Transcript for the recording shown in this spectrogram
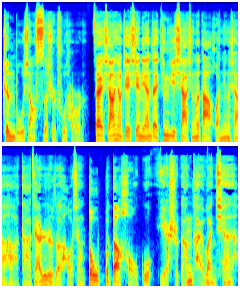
真不像四十出头的。再想想这些年在经济下行的大环境下，哈，大家日子好像都不大好过，也是感慨万千啊。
